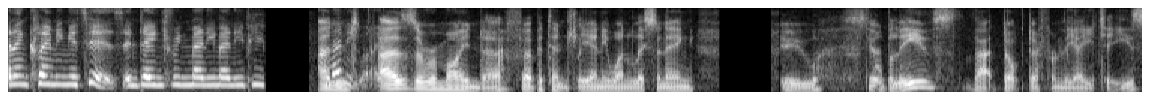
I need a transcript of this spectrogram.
and then claiming it is, endangering many, many people. And anyway. as a reminder for potentially anyone listening, who still believes that doctor from the 80s.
